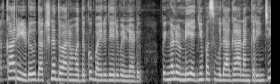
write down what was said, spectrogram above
తక్కారియుడు దక్షిణ ద్వారం వద్దకు బయలుదేరి వెళ్ళాడు. పింగళుణ్ణి యజ్ఞపశువులాగా అలంకరించి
